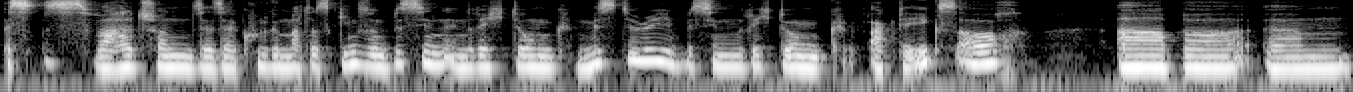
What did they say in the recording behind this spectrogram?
es, es war halt schon sehr, sehr cool gemacht. Es ging so ein bisschen in Richtung Mystery, ein bisschen in Richtung Akte X auch. Aber ähm,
